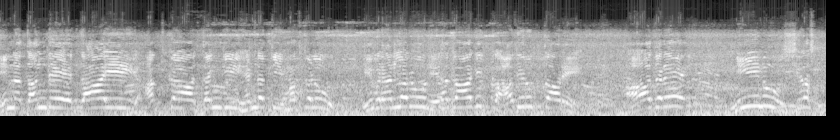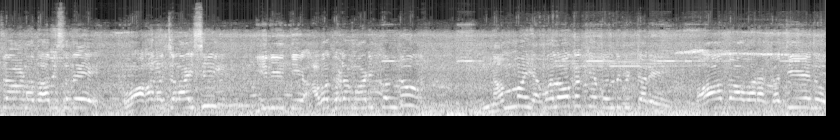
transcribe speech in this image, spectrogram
ನಿನ್ನ ತಂದೆ ತಾಯಿ ಅಕ್ಕ ತಂಗಿ ಹೆಂಡತಿ ಮಕ್ಕಳು ಇವರೆಲ್ಲರೂ ನಿನಗಾಗಿ ಕಾದಿರುತ್ತಾರೆ. ಆದರೆ ನೀನು ಶಿರಸ್ತ್ರಾಣ ಧರಿಸದೆ ವಾಹನ ಚಲಾಯಿಸಿ ಈ ರೀತಿ ಅವಘಡ ಮಾಡಿಕೊಂಡು ನಮ್ಮ ಯಮಲೋಕಕ್ಕೆ ಬಂದು ಬಿಟ್ಟರೆ ಆಗ ಅವರ ಗತಿಯೇನು?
